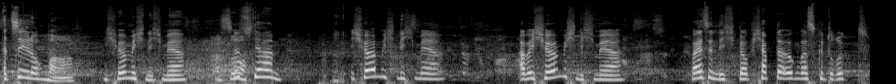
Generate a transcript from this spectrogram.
Erzähl doch mal. Ich höre mich nicht mehr. Ach so. Christian, ich höre mich nicht mehr. Aber ich höre mich nicht mehr. Weiß ich nicht, ich glaube, ich habe da irgendwas gedrückt.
